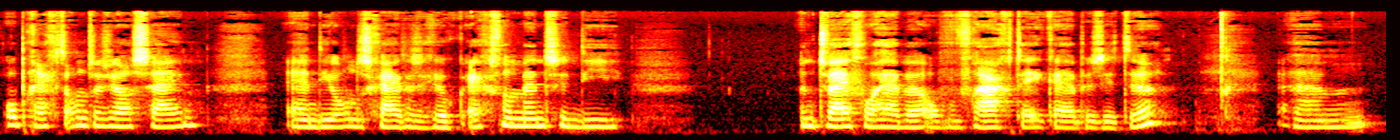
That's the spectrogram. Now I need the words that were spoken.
oprecht enthousiast zijn en die onderscheiden zich ook echt van mensen die een twijfel hebben of een vraagteken hebben zitten. Um,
